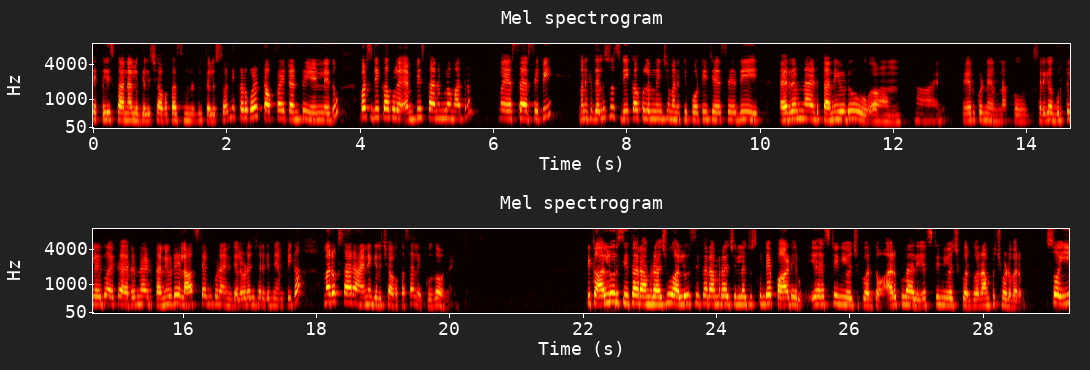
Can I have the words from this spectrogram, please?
టెక్కలి స్థానాల్లో గెలిచే అవకాశం ఉన్నట్లు తెలుస్తోంది. ఇక్కడ కూడా టఫ్ ఫైట్ అంటూ ఏం లేదు. బట్ శ్రీకాకుళం ఎంపీ స్థానంలో మాత్రం వైఎస్ఆర్సీపీ మనకి తెలుసు శ్రీకాకుళం నుంచి మనకి పోటీ చేసేది ఎర్రం నాయుడు తనయుడు ఆయన పేరు కూడా నేను నాకు సరిగా గుర్తులేదు. అయితే ఎర్రంనాయుడు తనయుడే లాస్ట్ టైం కూడా ఆయన గెలవడం జరిగింది ఎంపీగా. మరొకసారి ఆయనే గెలిచే అవకాశాలు ఎక్కువగా ఉన్నాయి. ఇక అల్లూరు సీతారామరాజు అల్లూరు సీతారామరాజు జిల్లా చూసుకుంటే పాడేరు ఎస్టీ నియోజకవర్గం అరకు వ్యాలీ ఎస్టీ నియోజకవర్గం రంపచోడవరం. సో ఈ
